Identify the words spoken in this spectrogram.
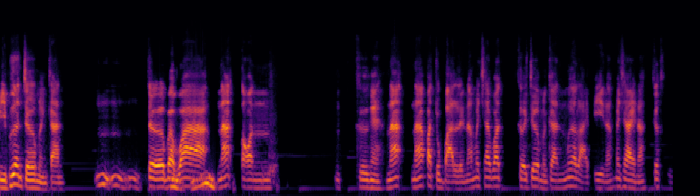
มีเพื่อนเจอเหมือนกัน อืมอืมอืมเจอแบบว่าอืมณตอน คือไงณณปัจจุบันเลยนะ ไม่ใช่ว่าเคยเจอเหมือนกันเมื่อหลายปีนะไม่ใช่นะก็คือ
